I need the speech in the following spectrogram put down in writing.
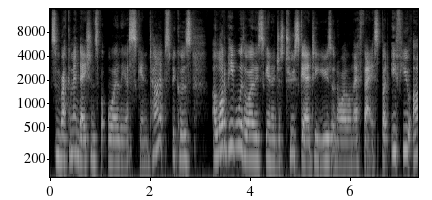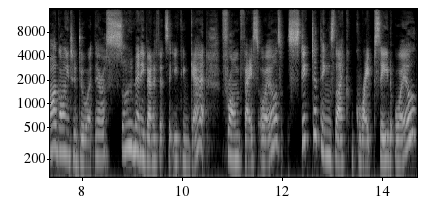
some recommendations for oilier skin types because a lot of people with oily skin are just too scared to use an oil on their face. But if you are going to do it, there are so many benefits that you can get from face oils. Stick to things like grapeseed oil,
